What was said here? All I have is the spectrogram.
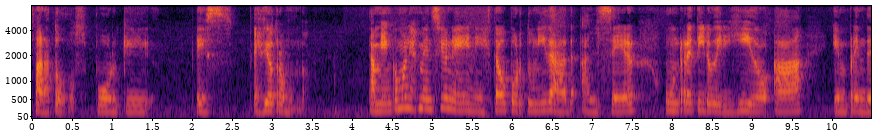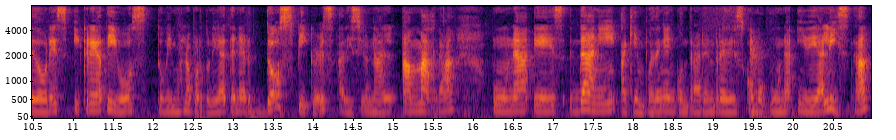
para todos, porque es, es de otro mundo. También como les mencioné, en esta oportunidad, al ser un retiro dirigido a emprendedores y creativos, tuvimos la oportunidad de tener dos speakers adicional a Maga. Una es Dani, a quien pueden encontrar en redes como una idealista,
